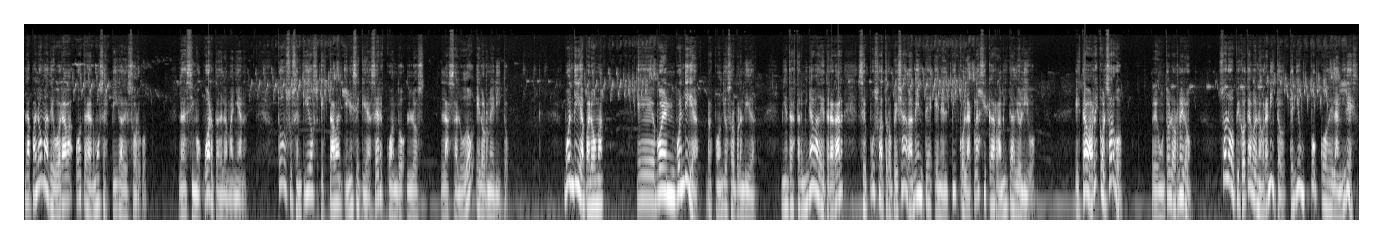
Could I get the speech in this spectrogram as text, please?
La paloma devoraba otra hermosa espiga de sorgo, la decimocuarta de la mañana. Todos sus sentidos estaban en ese quehacer cuando los la saludó el hornerito. Buen día, Paloma. Eh, buen, buen día, respondió sorprendida. Mientras terminaba de tragar, se puso atropelladamente en el pico la clásica ramita de olivo. ¿Estaba rico el sorgo? preguntó el hornero. Solo picoteaba unos granitos, tenía un poco de languidez.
